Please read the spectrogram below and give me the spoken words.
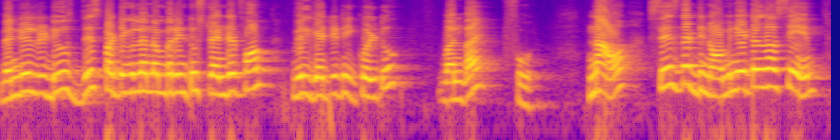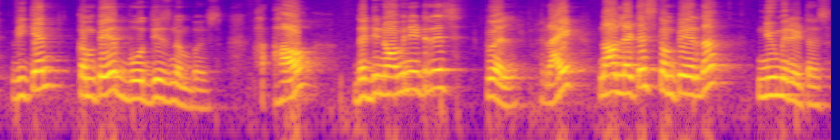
When you will reduce this particular number into standard form will get it equal to 1 by 4. Now since the denominators are same we can compare both these numbers. How? The denominator is 12, right? Now let us compare the numerators.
